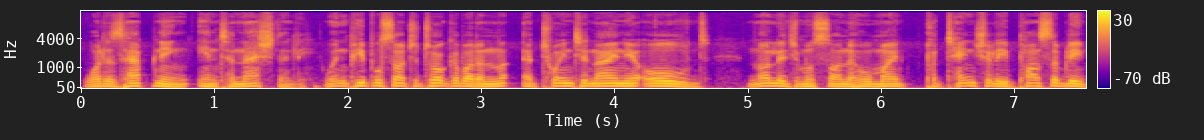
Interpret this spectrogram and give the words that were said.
what is happening internationally. When people start to talk about a 29 year old Knowledge Musona, who might potentially, possibly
